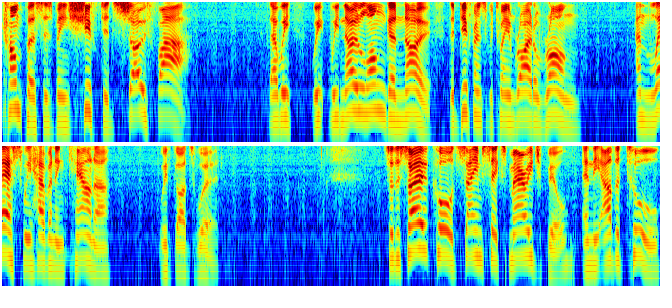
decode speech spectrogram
compass has been shifted so far that we, we, we no longer know the difference between right or wrong unless we have an encounter with God's Word. So, the so called same sex marriage bill and the other tool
